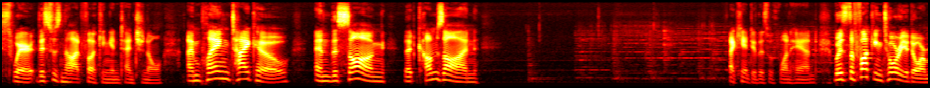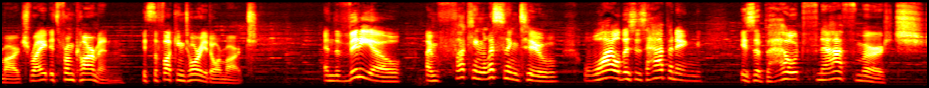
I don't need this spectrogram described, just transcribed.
I swear, this was not fucking intentional. I'm playing Taiko, and the song that comes on. I can't do this with one hand, but it's the fucking Toreador March, right? It's from Carmen. It's the fucking Toreador March. And the video I'm fucking listening to while this is happening is about FNAF merch.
